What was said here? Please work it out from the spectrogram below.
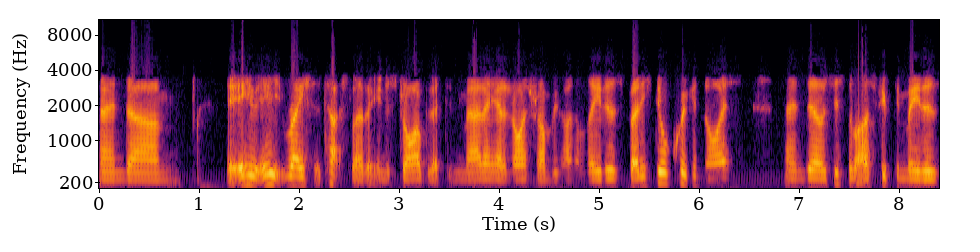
And, um, he, he raced a touch later into stride, but that didn't matter. He had a nice run behind the leaders, but he's still quick and nice. And uh, it was just the last 50 metres,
